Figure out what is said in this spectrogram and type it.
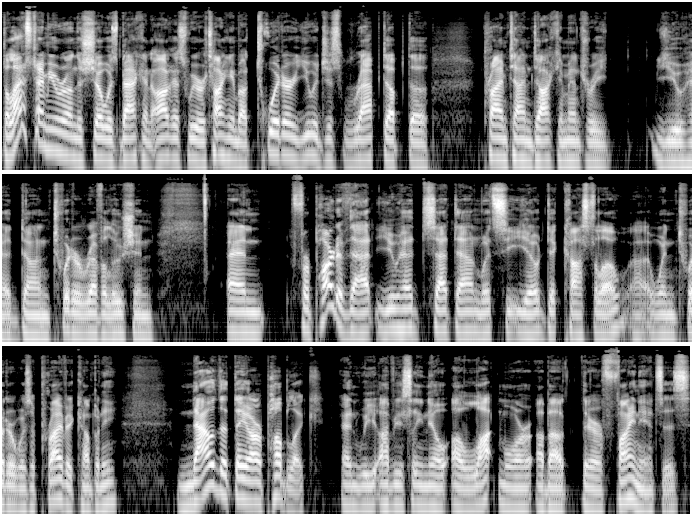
the last time you were on the show was back in August. We were talking about Twitter. You had just wrapped up the primetime documentary you had done, Twitter Revolution. And for part of that, you had sat down with CEO Dick Costolo uh, when Twitter was a private company. Now that they are public, and we obviously know a lot more about their finances,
